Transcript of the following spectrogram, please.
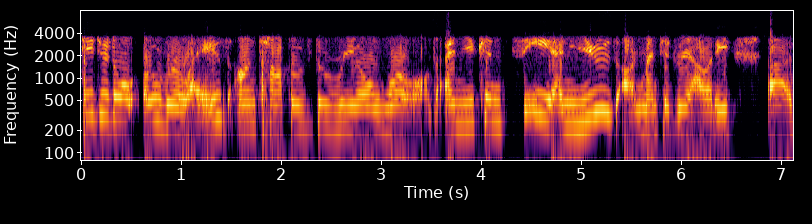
digital overlays on top of the real world. And you can see and use augmented reality uh,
